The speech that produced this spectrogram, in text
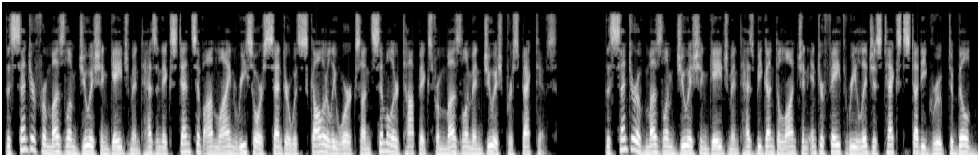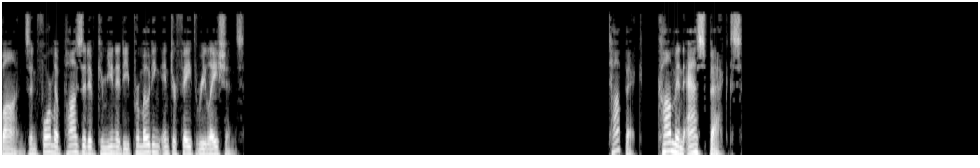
The Center for Muslim-Jewish Engagement has an extensive online resource center with scholarly works on similar topics from Muslim and Jewish perspectives. The Center of Muslim-Jewish Engagement has begun to launch an interfaith religious text study group to build bonds and form a positive community promoting interfaith relations. Common aspects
